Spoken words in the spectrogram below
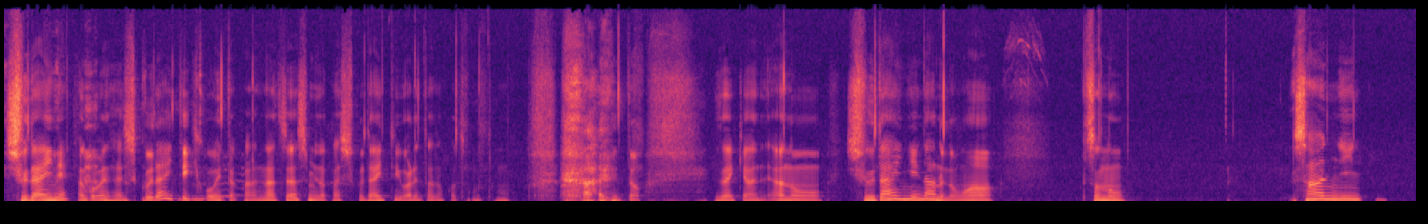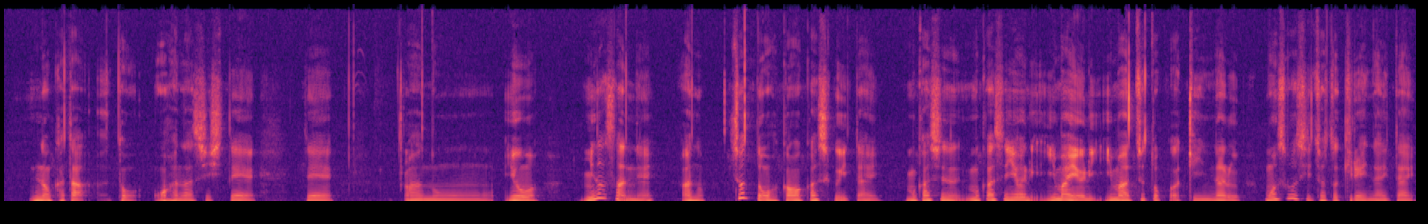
宿題ね。あごめんなさい。宿題って聞こえたから、夏休みだから宿題って言われたのかと思ったもん。えっと、最近はね、あの、主題になるのは、その、3人の方とお話しして、で、あの、要は、皆さんね、あの、ちょっと若々しくいたい。昔、昔より、今より、今ちょっとが気になる。もう少しちょっと綺麗になりたい。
